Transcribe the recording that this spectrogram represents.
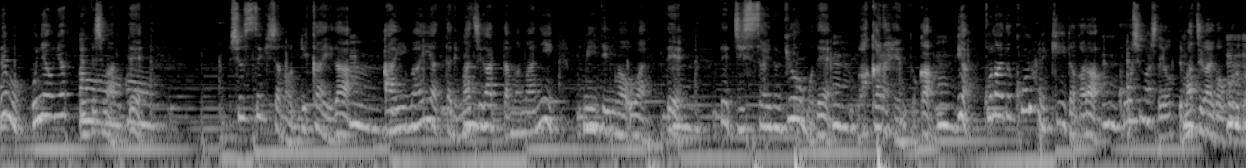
でもうにゃうにゃって言ってしまってうん出席者の理解がうん。曖昧やったり間違ったままにミーティングが終わって、うんで実際の業務でうん。分からへんとか、うん。いやこの間こういうふうに聞いたからうん。こうしましたよって間違いが起こると、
